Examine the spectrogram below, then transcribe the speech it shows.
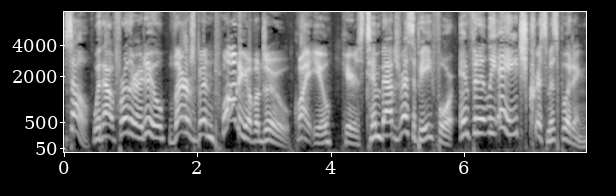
So, without further ado, There's been plenty of ado. Quiet you. Here's Tim Babb's recipe for infinitely aged Christmas pudding.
